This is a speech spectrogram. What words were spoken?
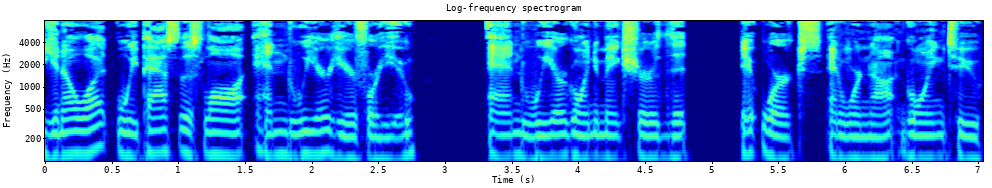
you know what? We passed this law and we are here for you and we are going to make sure that it works and we're not going to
